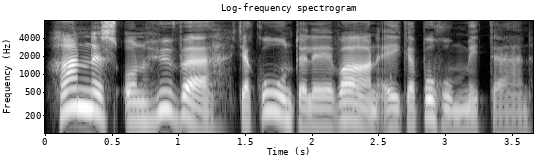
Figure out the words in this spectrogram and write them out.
Hannes on hyvä ja kuuntelee vaan eikä puhu mitään.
